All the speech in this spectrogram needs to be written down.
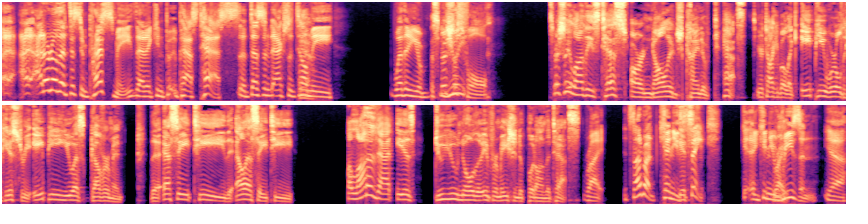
I, I don't know that this impressed me that it can pass tests. It doesn't actually tell Yeah. me whether you're Especially- useful. Especially a lot of these tests are knowledge kind of tests. You're talking about like AP World History, AP US Government, the SAT, the LSAT. A lot of that is do you know the information to put on the test? Right. It's not about can you It's- think? Can can you Right. reason? Yeah.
